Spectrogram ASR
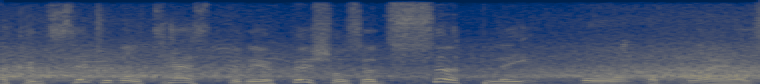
a considerable test for the officials and certainly for the players.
